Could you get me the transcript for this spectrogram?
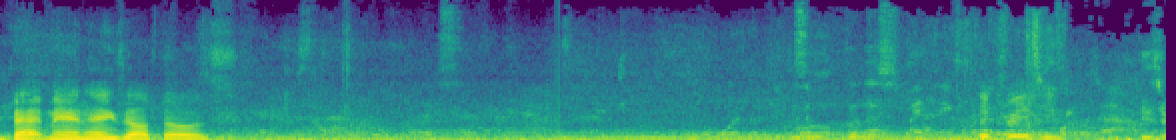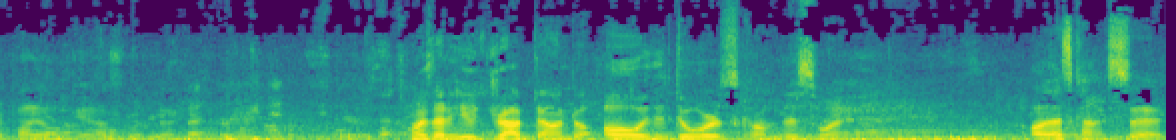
Batman hangs out those. This is my thing. Is crazy? These are probably all gas lit back Oh, is that a huge drop down door? Oh, the doors come this way. Oh, that's kind of sick.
